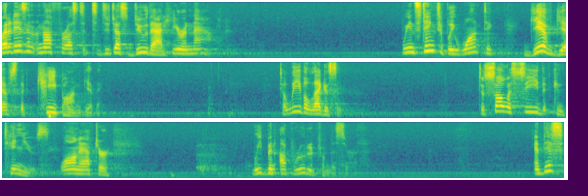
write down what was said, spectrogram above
But it isn't enough for us to, to, just do that here and now. We instinctively want to give gifts that keep on giving, to leave a legacy, to sow a seed that continues long after we've been uprooted from this earth. And this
